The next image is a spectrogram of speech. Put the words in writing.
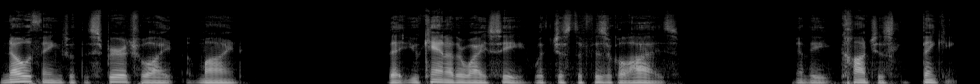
know things with the spiritual mind that you can't otherwise see with just the physical eyes and the conscious thinking.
